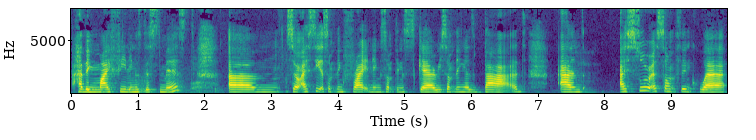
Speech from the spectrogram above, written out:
having my feelings dismissed. Um, so I see it as something frightening, something scary, something as bad, and I saw it as something where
